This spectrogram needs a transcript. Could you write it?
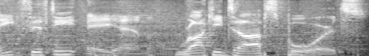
850 AM. Rocky Top Sports.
